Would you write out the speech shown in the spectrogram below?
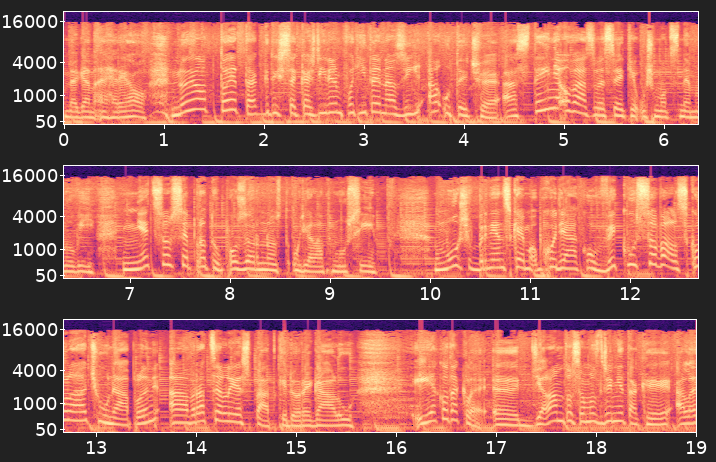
Megan Ehryho. No jo, to je tak, když se každý den fotíte na zí a utyče a stejně o vás ve světě už moc nemluví. Něco se pro tu pozornost udělat musí. Muž v brněnském obchodáku vykusoval z koláčů náplň a vracel je zpátky do regálu. Jako takhle, eh, dělám to samozřejmě taky, ale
